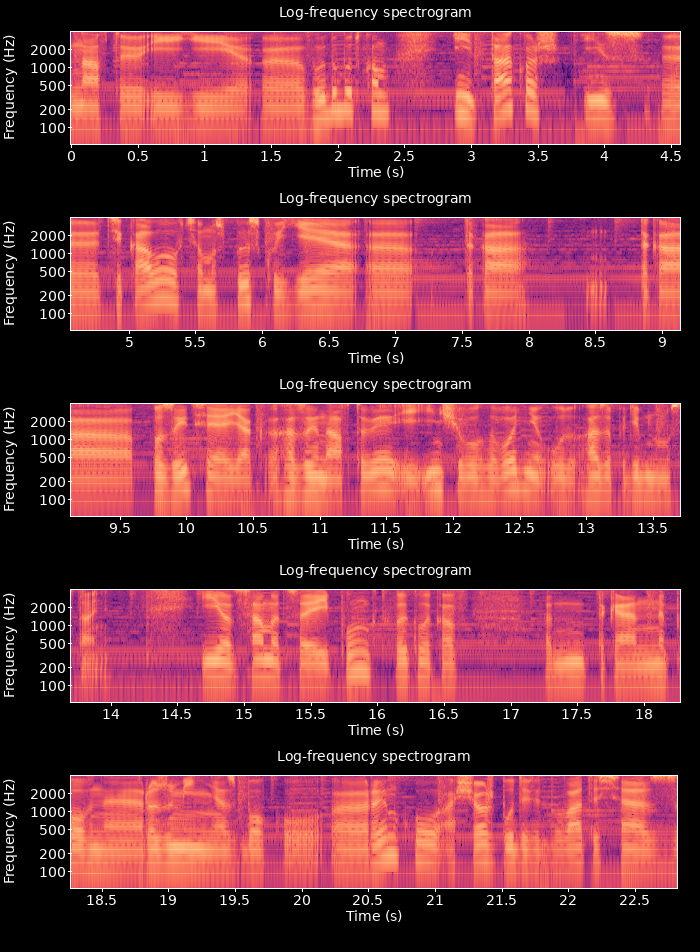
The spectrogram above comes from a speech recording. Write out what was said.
нафтою і її видобутком. І також із цікавого в цьому списку є така. Така позиція, як гази нафтові і інші вуглеводні у газоподібному стані. І от саме цей пункт викликав ну, таке неповне розуміння з боку е, ринку, а що ж буде відбуватися з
